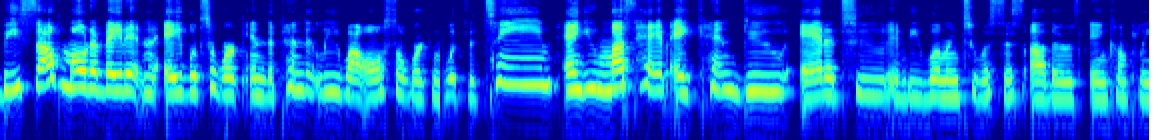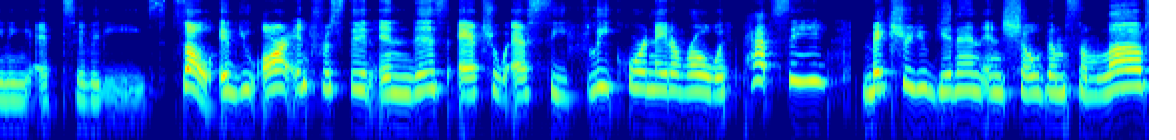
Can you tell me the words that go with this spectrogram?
be self motivated and able to work independently while also working with the team. And you must have a can do attitude and be willing to assist others in completing activities. So, if you are interested in this actual SC fleet coordinator role with Pepsi, make sure you get in and show them some love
